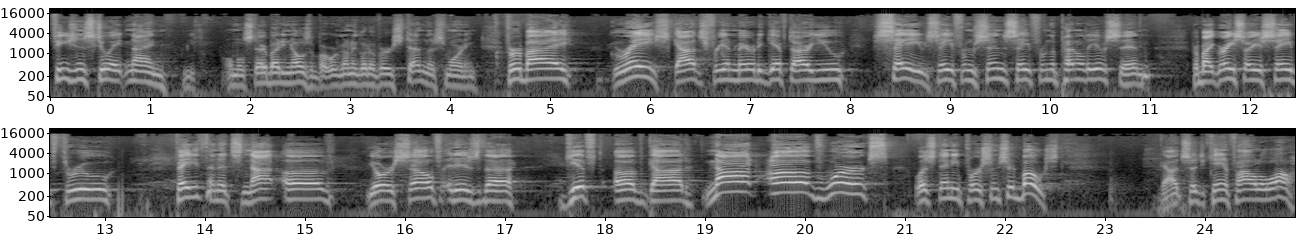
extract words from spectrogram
Ephesians 2 8 9. Almost everybody knows it, but we're going to go to verse 10 this morning. For by grace, God's free and merited gift, are you saved, saved from sin, saved from the penalty of sin for by grace are you saved through faith, and it's not of yourself, it is the gift of God, not of works, lest any person should boast. God said you can't follow the law.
